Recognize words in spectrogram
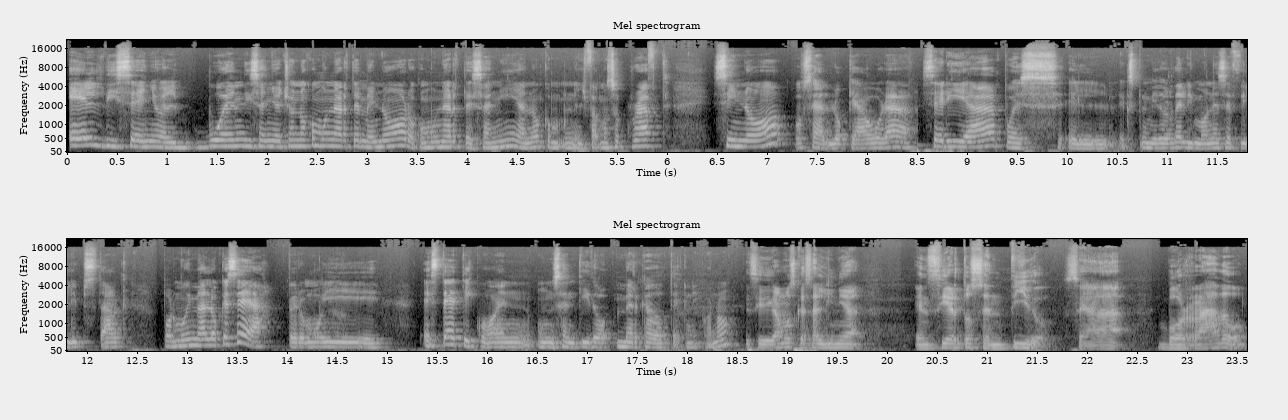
el diseño, el buen diseño hecho no como un arte menor o como una artesanía, ¿no? Como el famoso craft, sino, o sea, lo que ahora sería pues el exprimidor de limones de Philip Stark, por muy malo que sea, pero muy estético en un sentido mercadotécnico, ¿no? Si digamos que esa línea en cierto sentido se ha borrado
